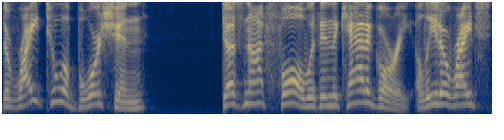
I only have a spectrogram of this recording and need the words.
The right to abortion does not fall within the category. Alito writes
